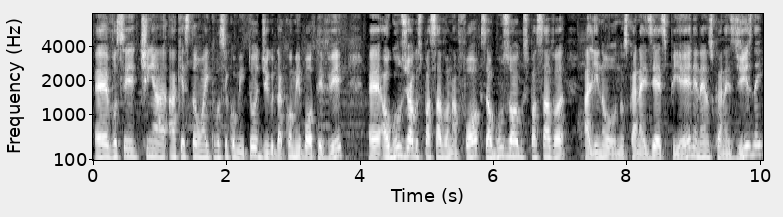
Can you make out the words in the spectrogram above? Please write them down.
é, você tinha a questão aí que você comentou, digo, da Comembol TV. É, alguns jogos passavam na Fox, alguns jogos passavam ali no, nos canais ESPN, né, nos canais Disney,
